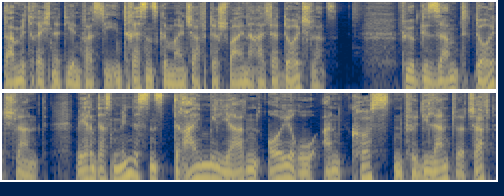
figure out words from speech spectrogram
Damit rechnet jedenfalls die Interessensgemeinschaft der Schweinehalter Deutschlands. Für Gesamtdeutschland wären das mindestens drei Milliarden Euro an Kosten für die Landwirtschaft,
